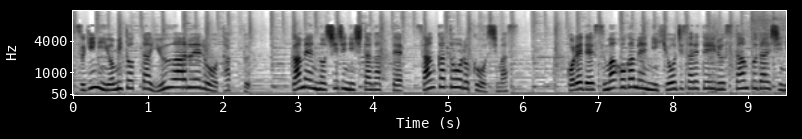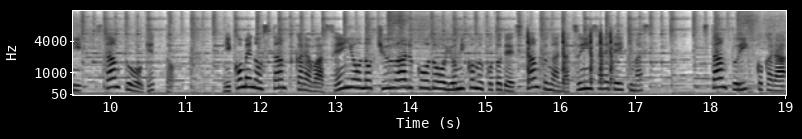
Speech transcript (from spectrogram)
次に読み取った URL をタップ。画面の指示に従って参加登録をします。これでスマホ画面に表示されているスタンプ台紙にスタンプをゲット。2個目のスタンプからは専用の QR コードを読み込むことでスタンプが捺印されていきます。スタンプ1個から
